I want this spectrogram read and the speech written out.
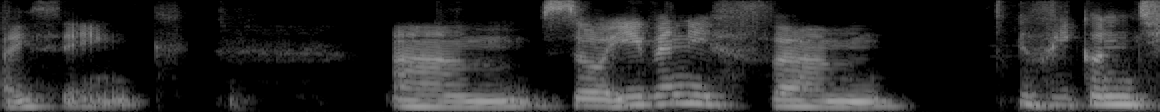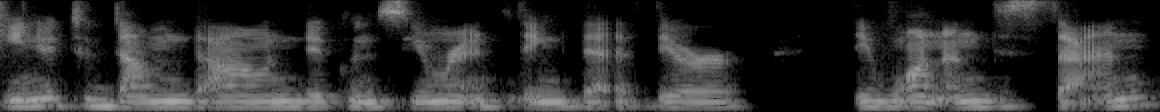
i think um, so even if um, if we continue to dumb down the consumer and think that they're they won't understand,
